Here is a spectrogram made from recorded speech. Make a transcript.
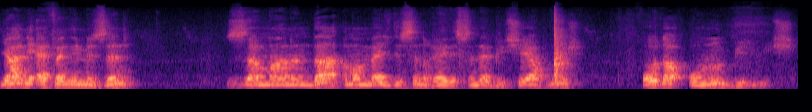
Yani Efendimizin zamanında ama meclisin gayrisinde bir şey yapmış. O da onu bilmiş.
